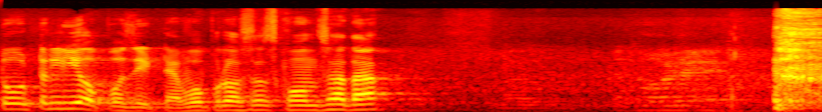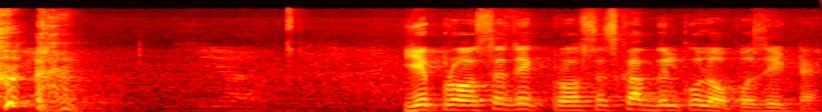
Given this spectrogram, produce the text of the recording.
टोटली ऑपोजिट है। वो प्रोसेस कौन सा था? ये प्रोसेस एक प्रोसेस का बिल्कुल ऑपोजिट है।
